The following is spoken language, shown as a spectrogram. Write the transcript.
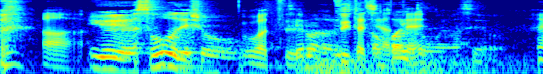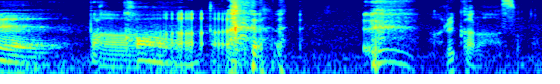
ああ。いやいやそうでしょう。5月テロのリスク1日になって。高いと思いますよ。ええバッカーン。あー。あるかなそんなこ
